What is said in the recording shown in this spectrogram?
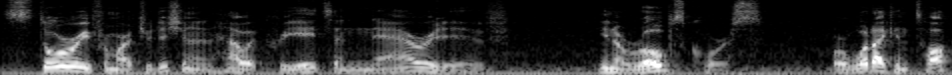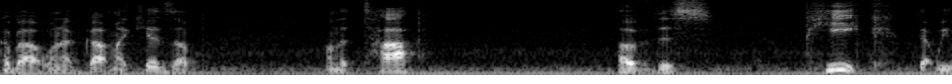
story from our tradition and how it creates a narrative in a ropes course, or what I can talk about when I've got my kids up on the top of this peak that we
